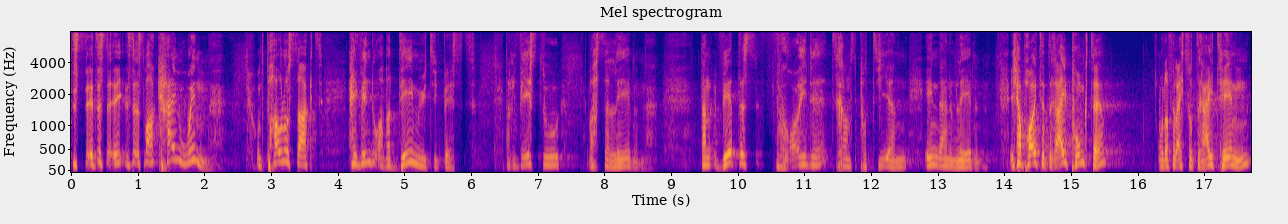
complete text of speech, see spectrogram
das, das war kein Win. Und Paulus sagt, hey, wenn du aber demütig bist, dann wirst du was erleben. Dann wird es Freude transportieren in deinem Leben. Ich habe heute drei Punkte, oder vielleicht so drei Themen.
